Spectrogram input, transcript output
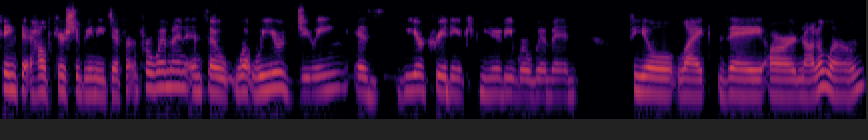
think that healthcare should be any different for women. And so, what we are doing is we are creating a community where women feel like they are not alone.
